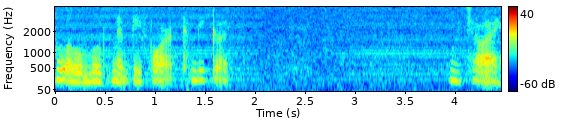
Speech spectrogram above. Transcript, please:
a little movement before it can be good. Enjoy.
